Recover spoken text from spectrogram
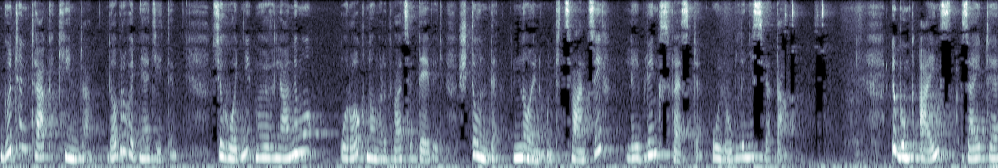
Guten Tag, Kinder! Доброго дня, діти! Сьогодні ми розглянемо урок номер 29 Stunde 29 Lieblingsfeste Улюблені свята. Übung 1, Seite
